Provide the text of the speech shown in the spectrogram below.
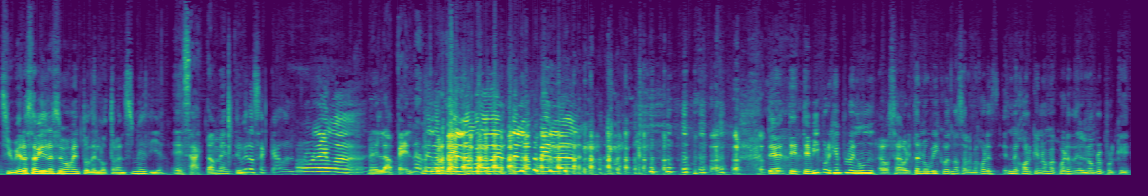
si hubieras sabido en ese momento de lo transmedia, Exactamente. te hubieras sacado el problema. Me la pelan. Te la pelan, brother, te la pelan. Te, te- te vi, por ejemplo, en un. O sea, ahorita no ubico, es más, a lo mejor es, es mejor que no me acuerde del nombre porque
